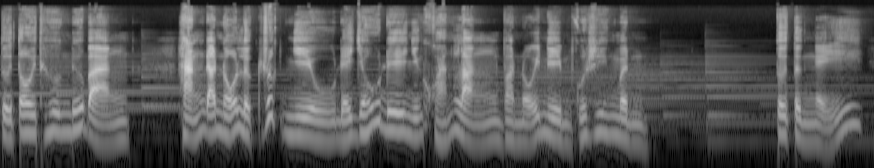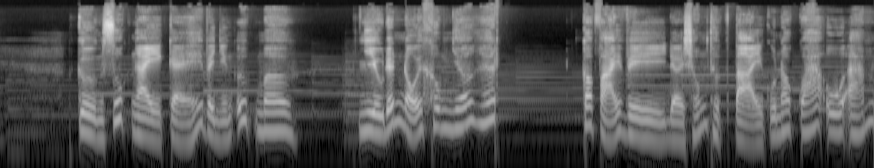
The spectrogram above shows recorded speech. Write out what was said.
Tụi tôi thương đứa bạn, hẳn đã nỗ lực rất nhiều để giấu đi những khoảng lặng và nỗi niềm của riêng mình. Tôi từng nghĩ, Cường suốt ngày kể về những ước mơ, nhiều đến nỗi không nhớ hết. Có phải vì đời sống thực tại của nó quá u ám?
